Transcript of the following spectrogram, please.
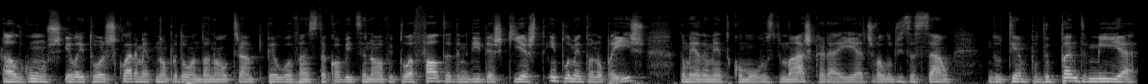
Alguns eleitores claramente não perdoam Donald Trump pelo avanço da Covid-19 e pela falta de medidas que este implementou no país, nomeadamente como o uso de máscara e a desvalorização do tempo de pandemia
